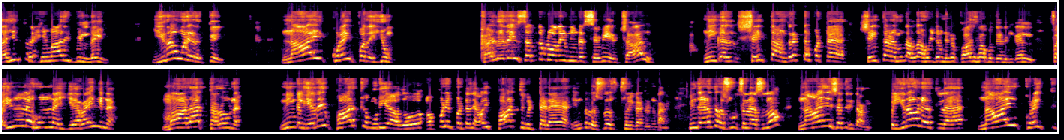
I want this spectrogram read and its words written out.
நஹித்துல் ஹிமாரி பில்லை இரவு நேரத்தில் நாய் குலைப்பதையும் கழுதை சத்தமிடுவதையும் நீங்கள் செவியேற்றால் நீங்கள் ஷைத்தான் விரட்டப்பட்ட வந்து அல்லாஹுவிடம் நீங்கள் பாதுகாப்பு தேடுங்கள். ஃபஇன்னஹுன்ன மாலா தரவுன நீங்கள் எதை பார்க்க முடியாதோ அப்படிப்பட்டதை அவை பார்த்து விட்டன என்று ரசூல் சொல்லி காட்டுகிறாங்க இந்த இடத்துல ரசூல் ஸல்லல்லாஹு நாயே நாயை சேர்த்துக்கிட்டாங்க. இப்ப இரவு நேரத்துல நாய் குறைத்து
